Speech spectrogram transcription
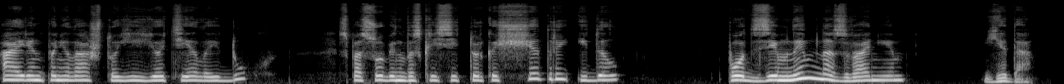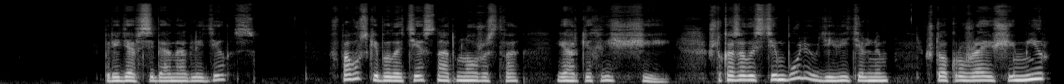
Айрин поняла, что ее тело и дух способен воскресить только щедрый идол под земным названием «еда». Придя в себя, она огляделась. В повозке было тесно от множества ярких вещей, что казалось тем более удивительным — что окружающий мир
